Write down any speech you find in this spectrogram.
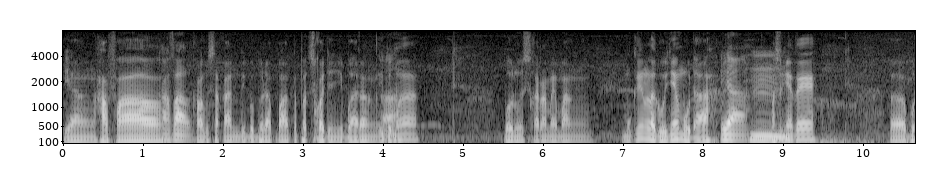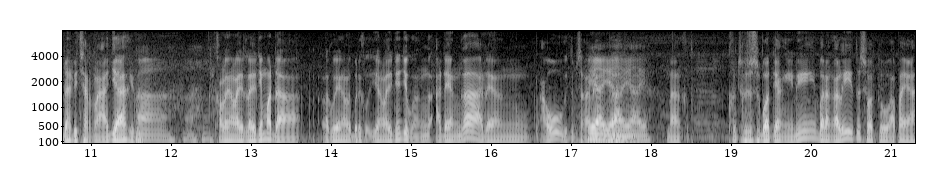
Yang hafal. Hafal. Kalau misalkan di beberapa tempat suka nyanyi bareng itu Ah. mah bonus karena memang mungkin lagunya mudah. Ya. Hmm. Maksudnya teh eh, mudah dicerna aja gitu. Ah, ah, Kalau yang lain-lainnya mah ada lagu yang berikut yang lainnya juga enggak, ada yang enggak, ada yang tahu gitu misalkan Iya iya iya iya. Nah, khusus buat yang ini barangkali itu suatu apa ya?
